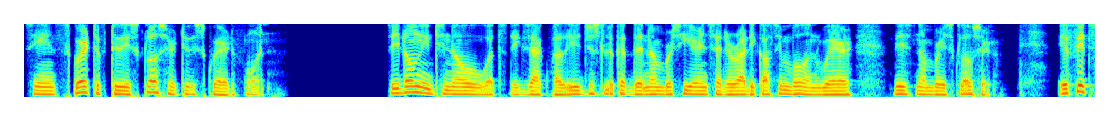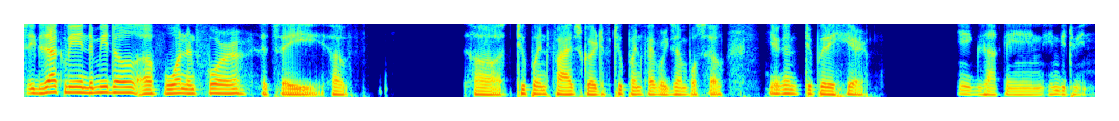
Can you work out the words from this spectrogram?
Since square root of 2 is closer to square root of 1. So you don't need to know what's the exact value. Just look at the numbers here inside the radical symbol and where this number is closer. If it's exactly in the middle of 1 and 4, let's say of uh, 2.5 square root of 2.5 for example, so you're going to put it here exactly in, in between.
